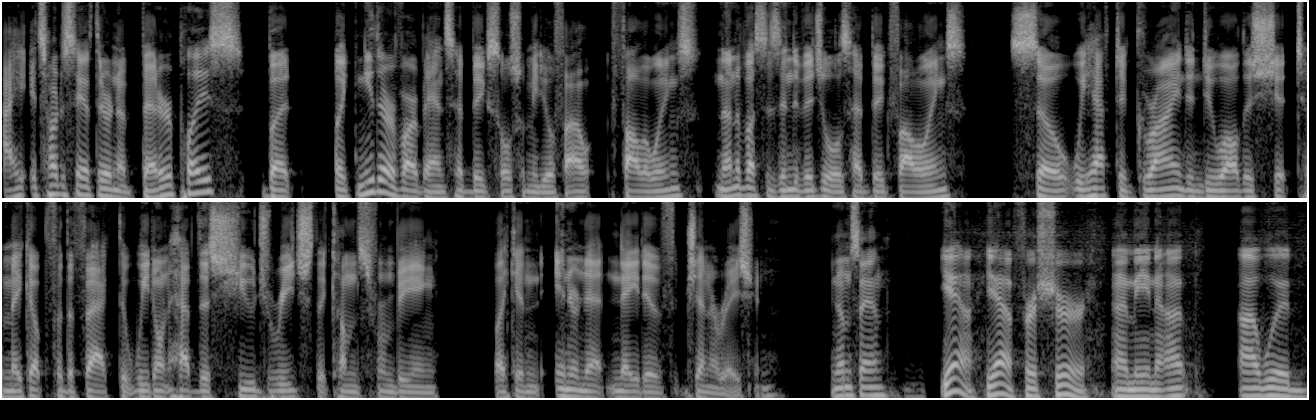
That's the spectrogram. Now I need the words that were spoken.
I, it's hard to say if they're in a better place, but like neither of our bands have big social media fol- followings. None of us as individuals have big followings. So we have to grind and do all this shit to make up for the fact that we don't have this huge reach that comes from being like an internet native generation. You know what I'm saying? Yeah, yeah, for sure. I mean, I I would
